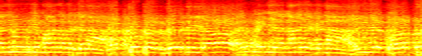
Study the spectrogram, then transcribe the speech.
கல்லூரி மாணவர்களா? கட்டுடல் வேதியா? அருமைய நாயகனா? ஐயன் வளர்த்த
